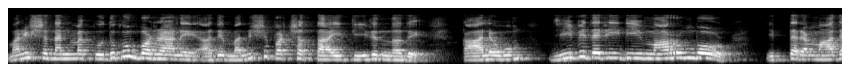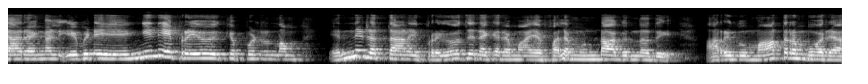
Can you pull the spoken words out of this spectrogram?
മനുഷ്യ നന്മക്ക് ഒതുങ്ങുമ്പോഴാണ് അത് മനുഷ്യപക്ഷത്തായി തീരുന്നത്. കാലവും ജീവിത രീതിയും മാറുമ്പോൾ ഇത്തരം ആചാരങ്ങൾ എവിടെ എങ്ങനെ പ്രയോഗിക്കപ്പെടണം എന്നിടത്താണ് പ്രയോജനകരമായ ഫലം ഉണ്ടാകുന്നത് അറിവ് മാത്രം പോരാ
